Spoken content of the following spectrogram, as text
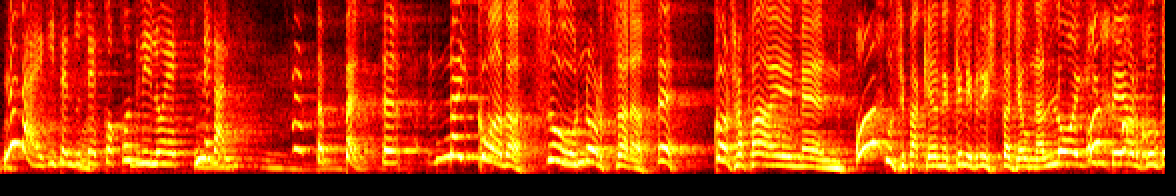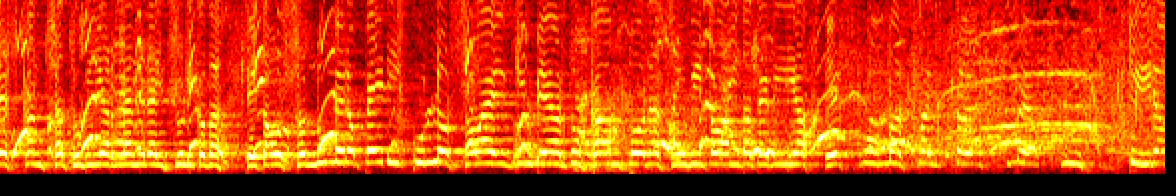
Nola egiten dute kokodliloek negal? Ben, eh, nahikoa da, zu nortzara, eh? Kosa fa hemen. Oh! Utzi pakean ekilibrista jauna, lo egin behar du deskantzatu bihar lanera itzuliko da, eta oso numero perikulosoa egin behar du kanpora subito andate bia, esfuma zaita, tira,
